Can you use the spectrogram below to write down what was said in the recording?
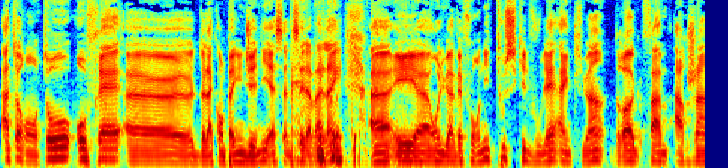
à Toronto aux frais de la compagnie Jenny SNC Lavalin, et on lui avait fourni tout ce qu'il voulait, incluant drogue, femmes, argent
